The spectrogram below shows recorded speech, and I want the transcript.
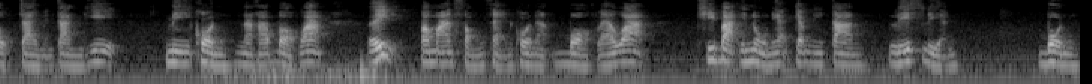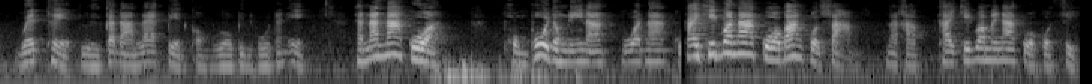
ตกใจเหมือนกันที่มีคนนะครับ บอกว่า เอ้ย ประมาณสองแสนคนอะ่ะบอกแล้วว่าชิบะอินุเนี่ยจะมีการลิสเหรียญบนเว็บเทรดหรือกระดานแลกเปลี่ยนของ Robinhood นั่นเองฉะนั้นน่ากลัว ผมพูดตรงนี้นะว่าน่ากลัว ใครคิดว่าน่ากลัวบ้างกดสามนะครับ ใครคิดว่าไม่น่ากลัวกดสี่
